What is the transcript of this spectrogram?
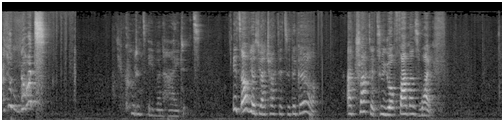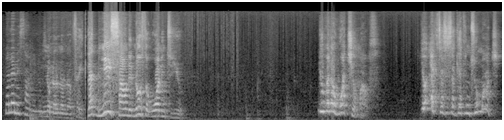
Are you nuts? You couldn't even hide it. It's obvious you're attracted to the girl. Attracted to your father's wife. Now let me sound a. No, no, no, no, Faith. Let me sound a note of warning to you. You better watch your mouth. Your excesses are getting too much.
